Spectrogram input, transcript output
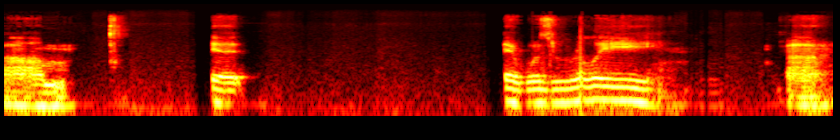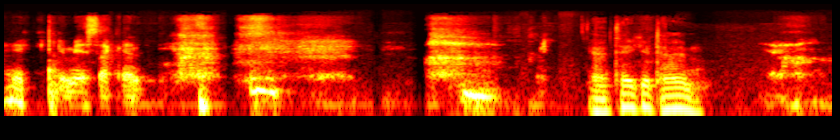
Um, it it was really uh, give me a second. Yeah take your time. Yeah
